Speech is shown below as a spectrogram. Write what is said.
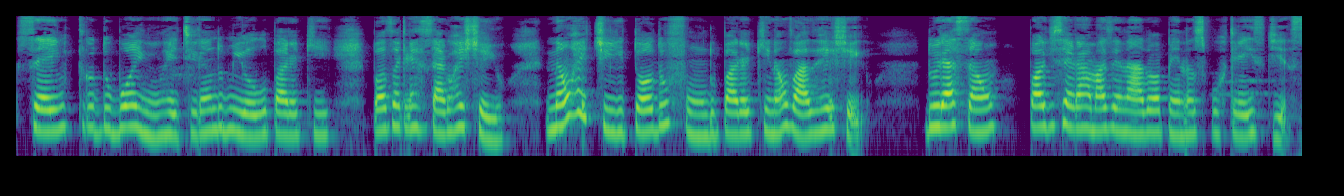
centro do bolinho, retirando o miolo para que possa acrescentar o recheio. Não retire todo o fundo para que não vaze recheio. Duração pode ser armazenado apenas por 3 dias.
